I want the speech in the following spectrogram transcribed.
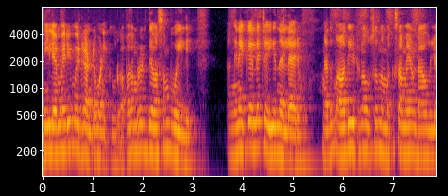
നീലയമരിയും ഒരു രണ്ട് മണിക്കൂർ. അപ്പോൾ നമ്മുടെ ഒരു ദിവസം പോയില്ലേ? അങ്ങനെയൊക്കെയല്ലേ ചെയ്യുന്ന എല്ലാവരും അതും അവധി കിട്ടുന്ന ദിവസം നമുക്ക് സമയം ഉണ്ടാവില്ല.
